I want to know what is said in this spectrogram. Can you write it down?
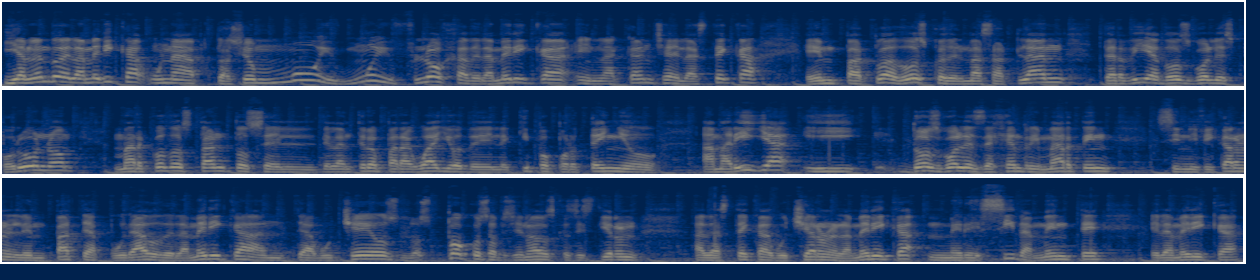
Y hablando del América, una actuación muy, muy floja del América en la cancha del Azteca, empató a dos con el Mazatlán, perdía dos goles por uno, marcó dos tantos el delantero paraguayo del equipo porteño amarilla y dos goles de Henry Martin significaron el empate apurado del América ante abucheos. Los pocos aficionados que asistieron al Azteca abuchearon al América. Merecidamente el América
